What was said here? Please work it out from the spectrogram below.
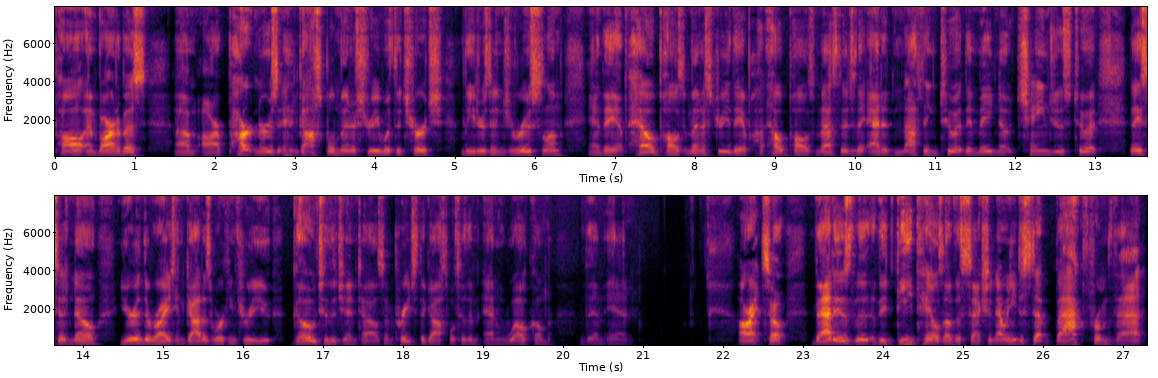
Paul and Barnabas um, are partners in gospel ministry with the church leaders in Jerusalem, and they upheld Paul's ministry. They upheld Paul's message. They added nothing to it. They made no changes to it. They said, No, you're in the right, and God is working through you. Go to the Gentiles and preach the gospel to them and welcome them in. All right, so that is the, the details of the section. Now we need to step back from that,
